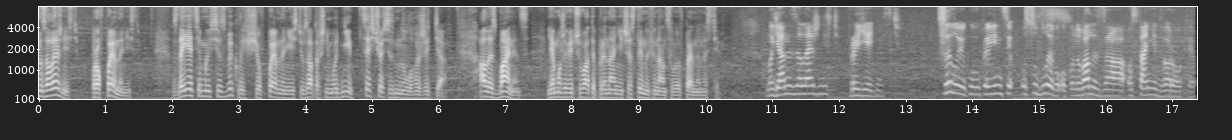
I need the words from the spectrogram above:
незалежність про впевненість. Здається, ми всі звикли, що впевненість у завтрашньому дні це щось із минулого життя. Але з Binance я можу відчувати принаймні частину фінансової впевненості. Моя незалежність про єдність, силу, яку українці особливо опанували за останні два роки.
